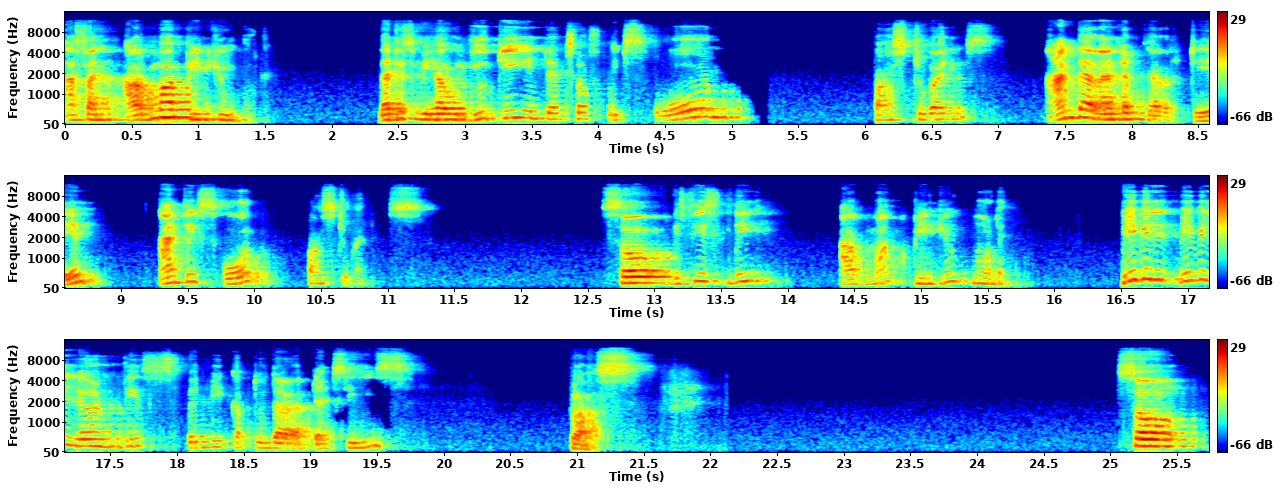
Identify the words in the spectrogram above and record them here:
as an ARMA PQ. That is, we have UT in terms of its own past values and the random error term and its own past values. So this is the ARMA PQ model. We will we will learn this when we come to the time series class. So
